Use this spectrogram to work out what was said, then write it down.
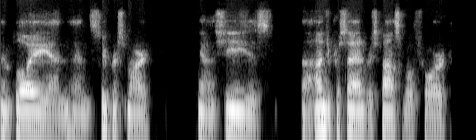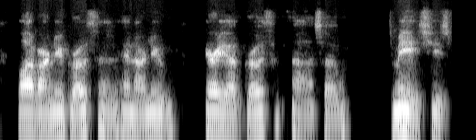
employee and, and super smart. You know, she is 100% responsible for a lot of our new growth and, and our new area of growth. Uh, so to me, she's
